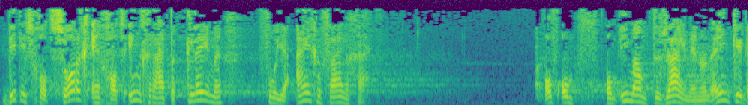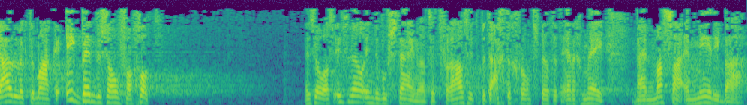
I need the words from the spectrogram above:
Dit is Gods zorg en Gods ingrijpen claimen voor je eigen veiligheid. Of om, om iemand te zijn en in één keer duidelijk te maken, ik ben de zoon van God. En zoals Israël in de woestijn, want het verhaal zit op de achtergrond, speelt het erg mee. Bij Massa en Meriba.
